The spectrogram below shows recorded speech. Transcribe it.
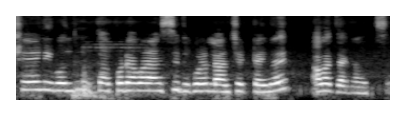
সে নি বন্ধু, তারপরে আবার আসছি দুপুরে লাঞ্চের টাইমে আবার দেখা হচ্ছে।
